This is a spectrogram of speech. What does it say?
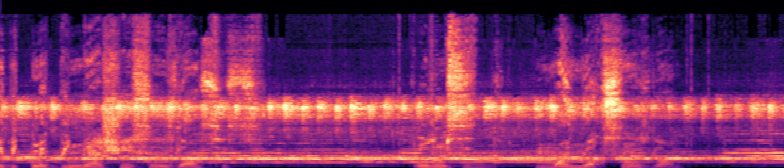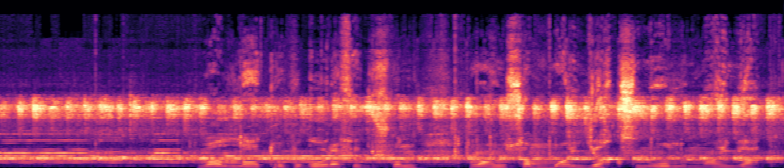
Ne bitmek bilmeyen şeysiniz lan siz. Oğlum siz manyaksınız lan. Vallahi topografya düşman Mahmut sen manyaksın oğlum manyak.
